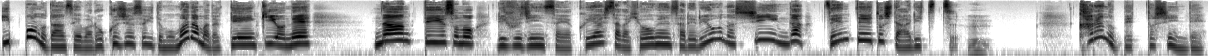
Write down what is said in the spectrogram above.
一方の男性は60過ぎてもまだまだ現役よね。なんていうその理不尽さや悔しさが表現されるようなシーンが前提としてありつつ。うんからのベッドシーンで、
